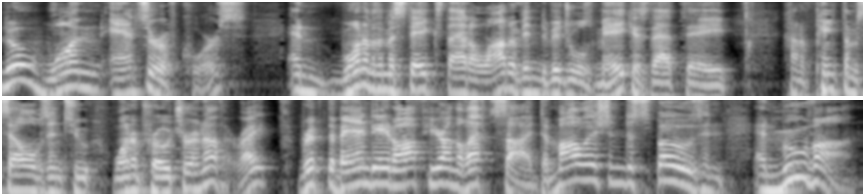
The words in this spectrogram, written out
no one answer, of course. And one of the mistakes that a lot of individuals make is that they kind of paint themselves into one approach or another, right? Rip the band-aid off here on the left side, demolish and dispose and, and move on.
